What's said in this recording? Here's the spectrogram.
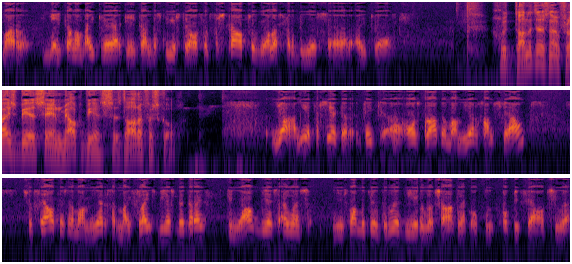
Maar jy kan hom uitwerk, jy kan bestuurstelsel vir skaap sowel as vir bees uh, uitwerk. Goed, dan het ons nou vleisbeeste en melkbeeste. Is daar 'n verskil? Ja, nee, verseker. Kyk, uh, ons praat nou maar meer van veld. So veld is nou maar meer vir my vleisbeestebedryf. Die melkbeeste ouens, dis maar met jou droë diere hoofsaaklik op op die veld. So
